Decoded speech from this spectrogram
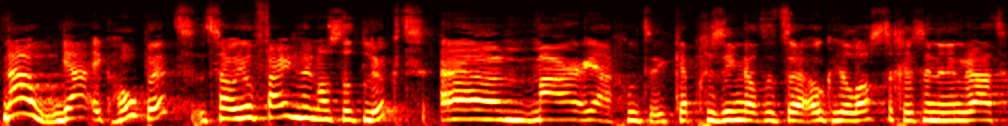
Nou ja, ik hoop het. Het zou heel fijn zijn als dat lukt. Um, maar ja, goed, ik heb gezien dat het uh, ook heel lastig is. En inderdaad,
